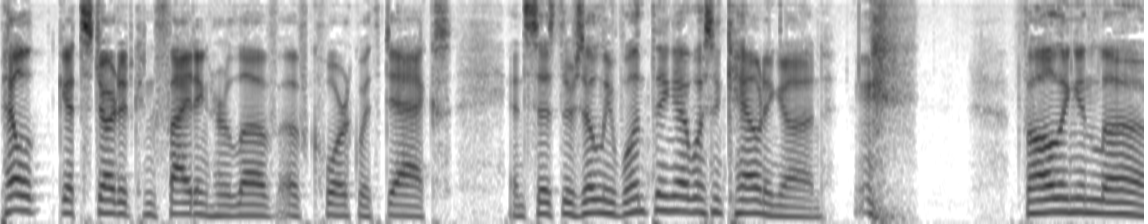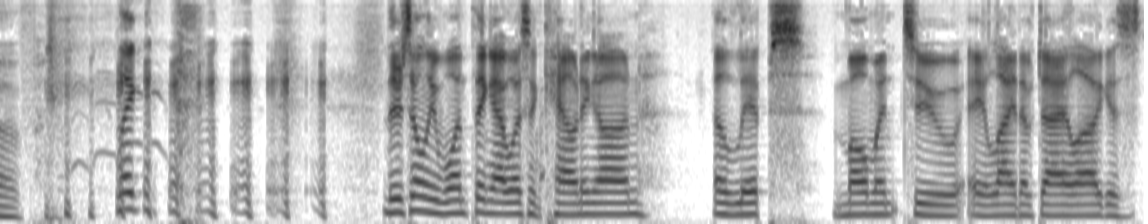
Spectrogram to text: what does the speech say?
Pell gets started confiding her love of Quark with Dax and says, There's only one thing I wasn't counting on falling in love. like, there's only one thing I wasn't counting on. Ellipse moment to a line of dialogue is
